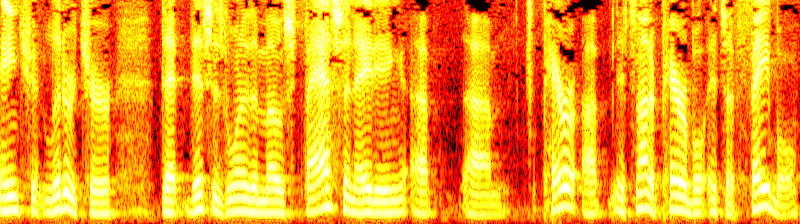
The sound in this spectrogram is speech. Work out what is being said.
ancient literature that this is one of the most fascinating. Uh, um, par- uh, it's not a parable; it's a fable,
